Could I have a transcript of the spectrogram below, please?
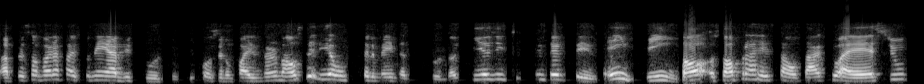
a pessoa vai faz, isso nem é absurdo. Se fosse num país normal, seria um tremendo absurdo. Aqui a gente tem certeza. Enfim, só, só para ressaltar que o Aécio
